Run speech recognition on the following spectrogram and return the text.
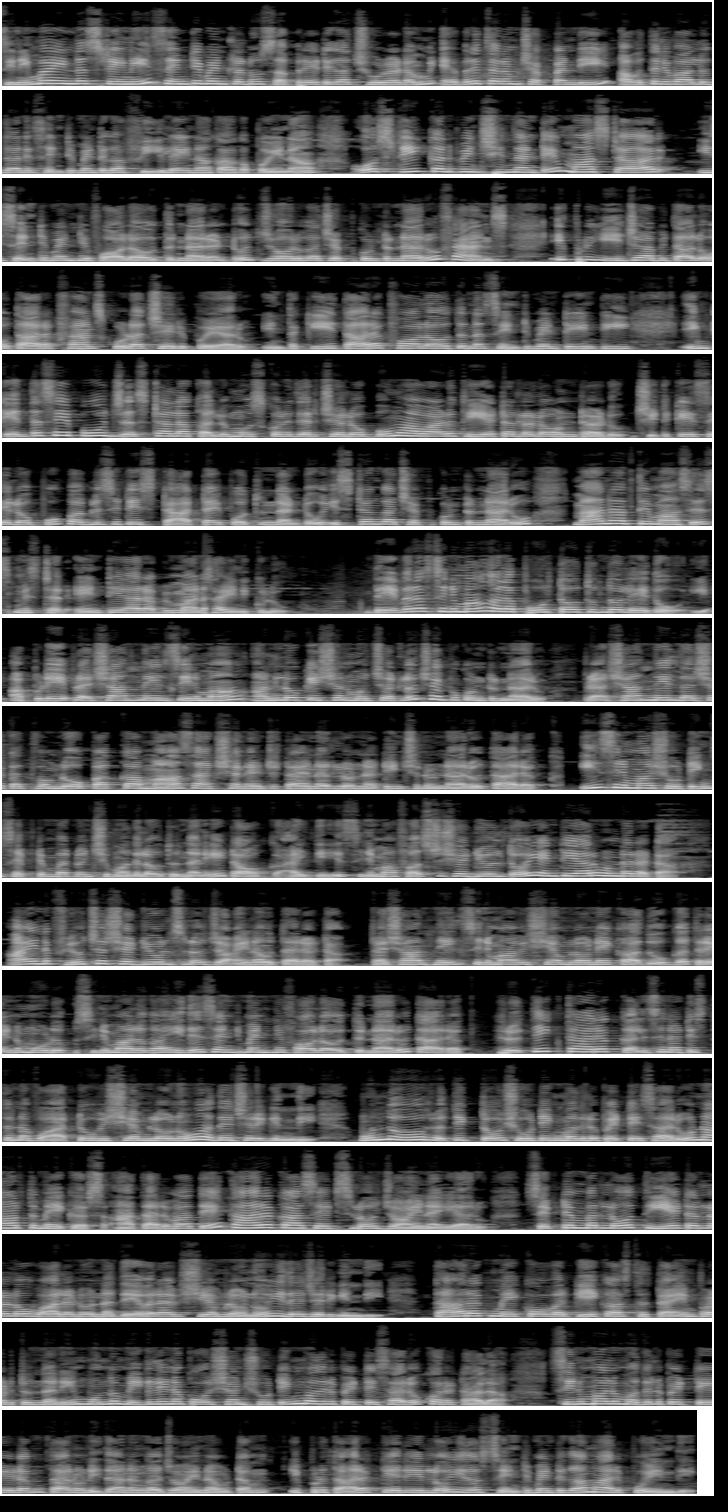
Cinema ఇండస్ట్రీని సెంటిమెంట్లను సపరేట్గా చూడడం ఎవరి తరం చెప్పండి? అవతలి వాళ్ళు దాని సెంటిమెంట్గా ఫీల్ అయినా కాకపోయినా ఓ స్ట్రీక్ కనిపించిందంటే మా స్టార్ ఈ సెంటిమెంట్ని ఫాలో అవుతున్నారంటూ జోరుగా చెప్పుకుంటున్నారు ఫ్యాన్స్ ఇప్పుడు ఈ జాబితాలో తారక్ ఫ్యాన్స్ కూడా చేరిపోయారు. ఇంతకీ తారక్ ఫాలో అవుతున్న సెంటిమెంట్ ఏంటి? ఇంకెంతసేపు జస్ట్ అలా కళ్ళు మూసుకొని తెరిచేలోపు మా వాడు థియేటర్లలో ఉంటాడు. చిటికేసేలోపు పబ్లిసిటీ స్టార్ట్ అయిపోతుందంటూ ఇష్టంగా చెప్పుకుంటున్నారు man of the masses Mr NTR అభిమాన సైనికులు. దేవరా సినిమా అలా పూర్తవుతుందో లేదో అప్పుడే Prashanth Neel cinema on location ముచ్చట్లు చెప్పుకుంటున్నారు. ప్రశాంత్ నీల్ దర్శకత్వంలో పక్కా మాస్ యాక్షన్ ఎంటర్టైనర్లో నటించనున్నారు తారక్. ఈ సినిమా షూటింగ్ సెప్టెంబర్ నుంచి మొదలవుతుందని టాక్. అయితే సినిమా ఫస్ట్ షెడ్యూల్తో ఎన్టీఆర్ ఉండరట. ఆయన ఫ్యూచర్ షెడ్యూల్స్లో జాయిన్ అవుతారట. ప్రశాంత్ నీల్ సినిమా విషయంలోనే కాదు గత రెండు మూడు సినిమాలుగా ఇదే సెంటిమెంట్ని ఫాలో అవుతున్నారు తారక్. హృతిక్ తారక్ కలిసి నటిస్తున్న వార్ టూ విషయంలోనూ అదే జరిగింది. ముందు హృతిక్తో షూటింగ్ మొదలు పెట్టేశారు నార్త్ మేకర్స్. ఆ తర్వాతే తారక్ ఆ సెట్స్లో జాయిన్ అయ్యారు. సెప్టెంబర్లో థియేటర్లలో వాలనున్న దేవరా విషయంలోనూ ఇదే జరిగింది. తారక్ మేకోవర్కి కి కాస్త టైం పడుతుందని ముందు మిగిలిన పోర్షన్ షూటింగ్ మొదలు పెట్టేశారు కొరటాల. సినిమాలు మొదలు పెట్టేయడం తాను నిదానంగా జాయిన్ అవటం ఇప్పుడు తారక్ కెరీర్లో ఇదో సెంటిమెంట్గా మారిపోయింది.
